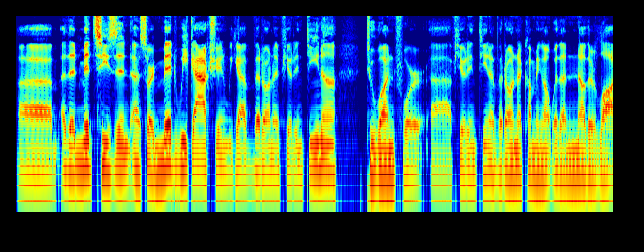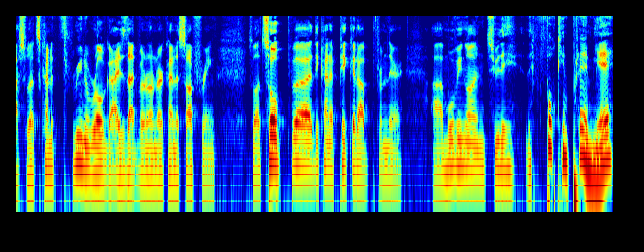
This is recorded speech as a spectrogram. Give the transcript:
um, and then mid season, uh, sorry, mid-week action, we got Verona and Fiorentina. 2 1 for uh, Fiorentina. Verona coming out with another loss. So that's kind of three in a row, guys, that Verona are kind of suffering. So let's hope uh, they kind of pick it up from there. Uh, moving on to the, the fucking Premier.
